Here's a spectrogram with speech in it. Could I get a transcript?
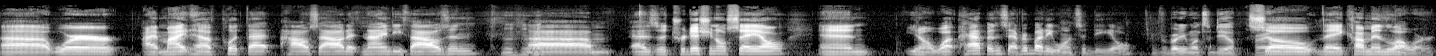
uh, where I might have put that house out at 90000 Mm-hmm. um, as a traditional sale, and you know what happens? Everybody wants a deal, Everybody wants a deal. Right. so they come in lower.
